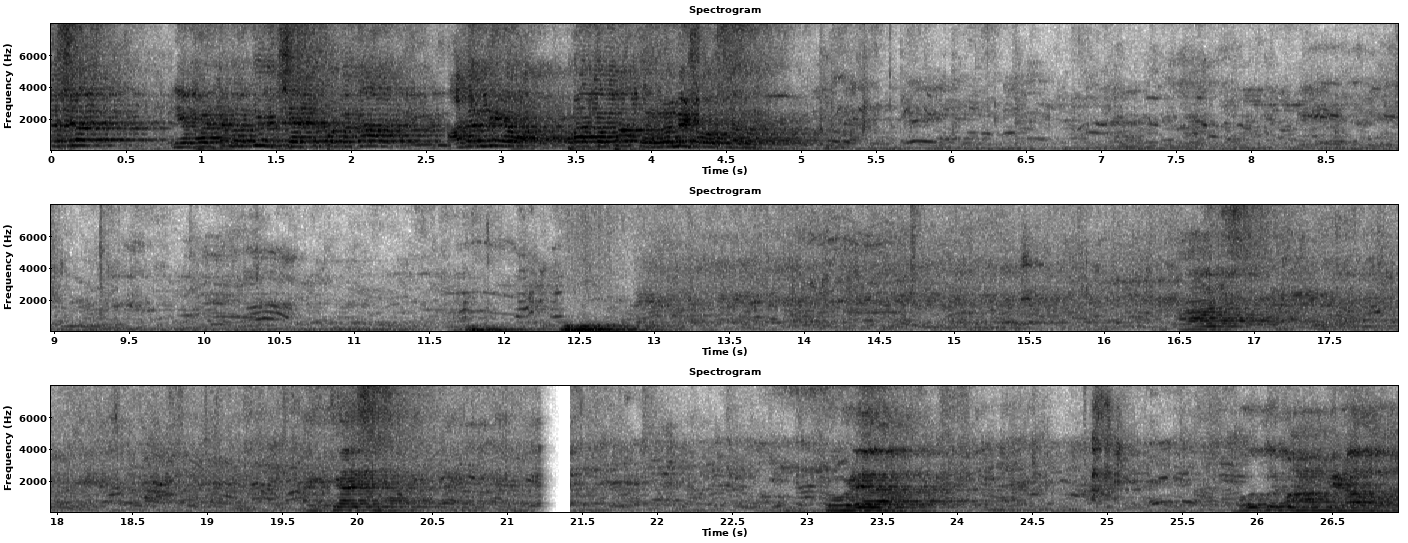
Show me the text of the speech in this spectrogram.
दर्शक या फलटणमधील श्रेष्ठ पत्रकार आदरणीय प्राध्यापक रमेश राव सर आज ऐतिहासिक. सोहळ्याला बौद्ध महामेळावा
